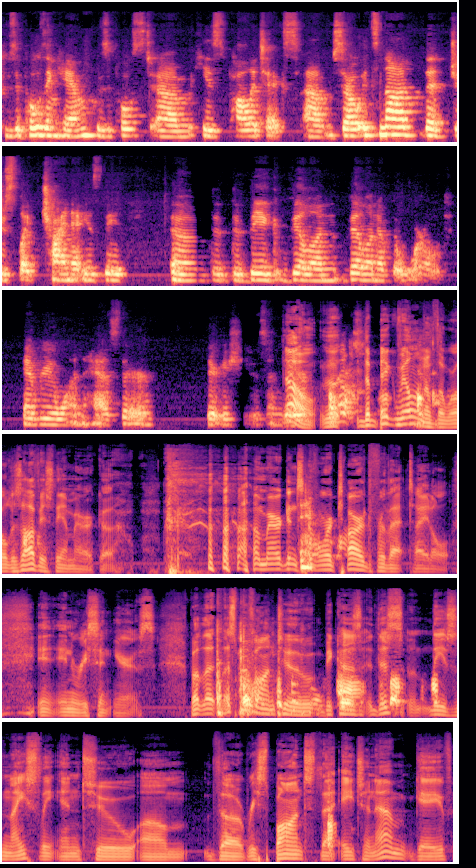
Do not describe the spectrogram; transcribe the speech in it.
who's opposing him, who's opposed um, his politics. Um, so it's not that just like China is the, uh, the the big villain villain of the world. Everyone has their their issues. And no, the, the big villain of the world is obviously America. Americans have worked hard for that title in, in recent years. But let, us move on to because this leads nicely into um, the response that H and M gave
